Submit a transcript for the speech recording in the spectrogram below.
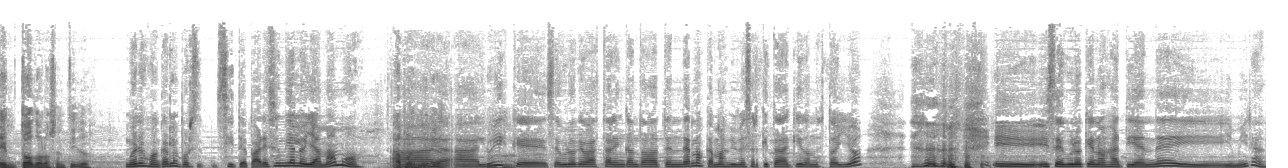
en todos los sentidos. Bueno, Juan Carlos, por si, si te parece un día lo llamamos ah, a, pues a, Luis, uh -huh. que seguro que va a estar encantado de atendernos, que además vive cerquita de aquí donde estoy yo, y, y, seguro que nos atiende y, y mira.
